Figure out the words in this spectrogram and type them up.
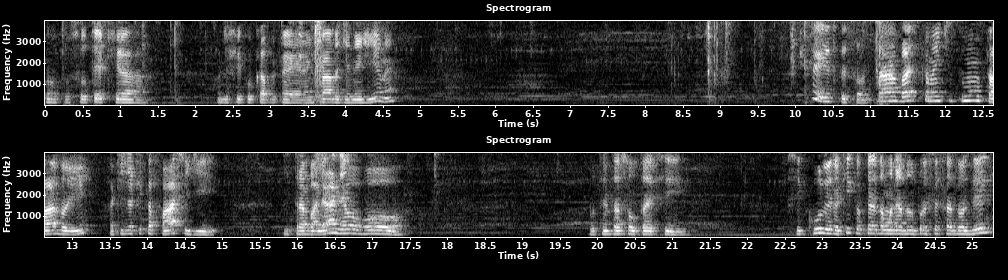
Pronto, eu soltei aqui a onde fica cabo, é, a entrada de energia, né? É isso pessoal, tá basicamente desmontado aí. Aqui já fica fácil de, de trabalhar, né? Eu vou vou tentar soltar esse esse cooler aqui que eu quero dar uma olhada no processador dele.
